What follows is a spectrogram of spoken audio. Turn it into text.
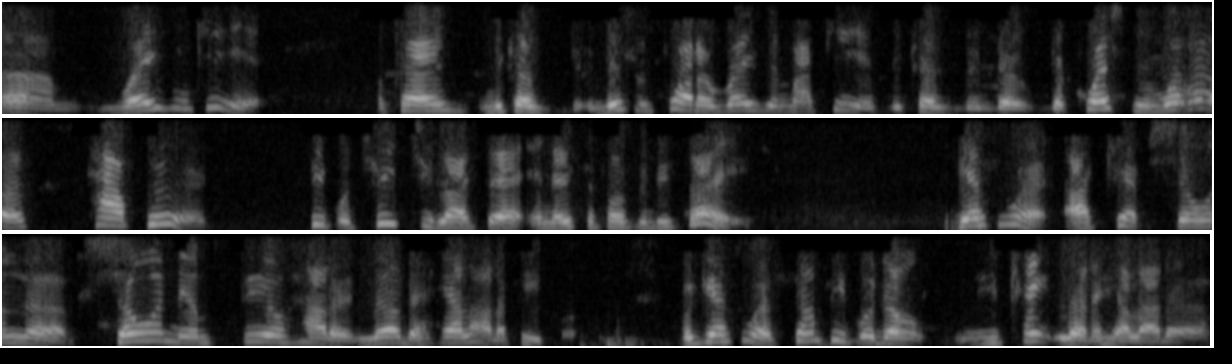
um raising kids, okay? Because this is part of raising my kids because the the, the question was how could people treat you like that and they're supposed to be saved? Guess what? I kept showing love, showing them still how to love the hell out of people. But guess what? Some people don't. You can't love the hell out of.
